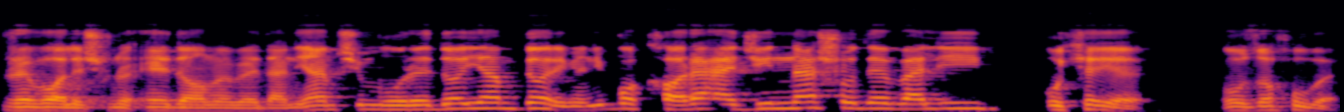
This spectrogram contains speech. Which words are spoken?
روالشون رو ادامه بدن. یه همچین موردایی هم داریم. یعنی با کار عجین نشده ولی اوکیه. اوضاع خوبه.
